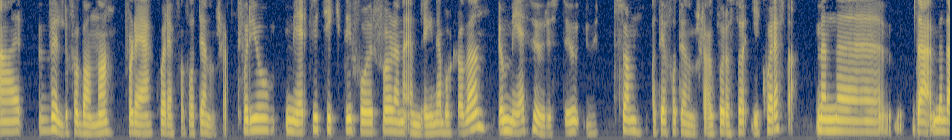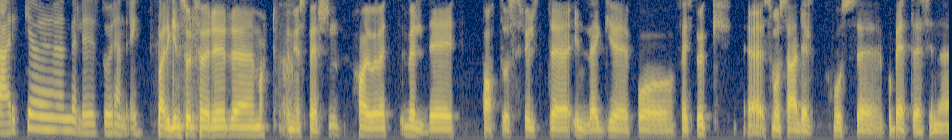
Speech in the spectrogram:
er veldig forbanna for det KrF har fått gjennomslag. For jo mer kritikk de får for denne endringen i abortloven, jo mer høres det jo ut som at de har fått gjennomslag for også i KrF, da. Men, eh, det er, men det er ikke en veldig stor endring. Bergensordfører eh, Marte Mjøs Persen har jo et veldig patosfylt eh, innlegg på Facebook, som også er delt hos, på BT sine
